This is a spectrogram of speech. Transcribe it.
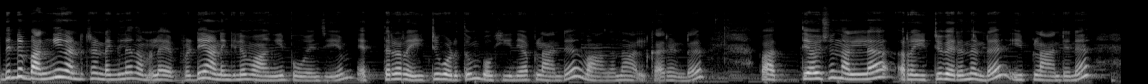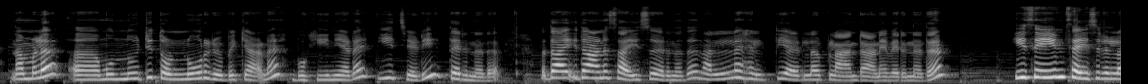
ഇതിന്റെ ഭംഗി കണ്ടിട്ടുണ്ടെങ്കിൽ നമ്മൾ എവിടെയാണെങ്കിലും വാങ്ങി പോവുകയും ചെയ്യും. എത്ര റേറ്റ് കൊടുത്തും ബൊഹീനിയ പ്ലാന്റ് വാങ്ങുന്ന ആൾക്കാരുണ്ട്. അപ്പോൾ അത്യാവശ്യം നല്ല റേറ്റ് വരുന്നുണ്ട് ഈ പ്ലാന്റിന് നമ്മൾ മുന്നൂറ്റി തൊണ്ണൂറ് രൂപയ്ക്കാണ് ബൊഹീനിയയുടെ ഈ ചെടി തരുന്നത്. അപ്പോൾ ഇതാണ് സൈസ് വരുന്നത്. നല്ല ഹെൽത്തി ആയിട്ടുള്ള പ്ലാന്റ് ആണ് വരുന്നത്. ഈ സെയിം സൈസിലുള്ള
